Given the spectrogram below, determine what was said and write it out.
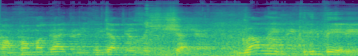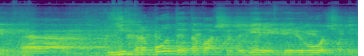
вам помогать, они хотят вас защищать. Главный критерий э, их работы это ваше доверие в первую очередь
